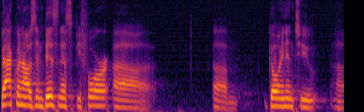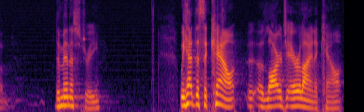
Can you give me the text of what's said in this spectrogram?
back when I was in business, before uh, um, going into uh, the ministry, we had this account, a large airline account,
